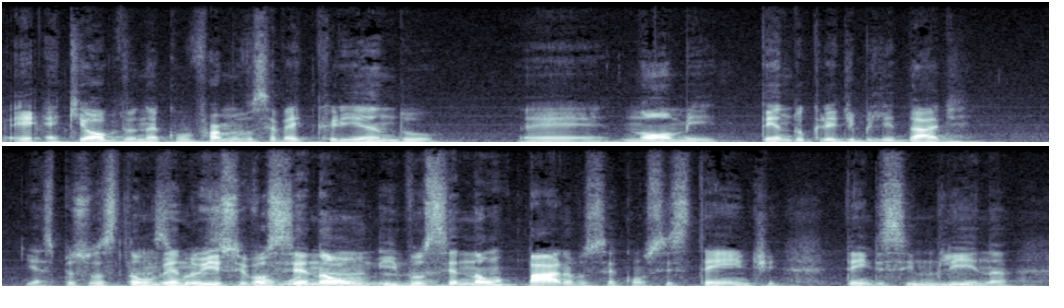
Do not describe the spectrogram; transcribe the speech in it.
É, é que óbvio, né? Conforme você vai criando é, nome, tendo credibilidade, e as pessoas estão vendo isso e você mudando, não e né? você não para, você é consistente, tem disciplina. Uhum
